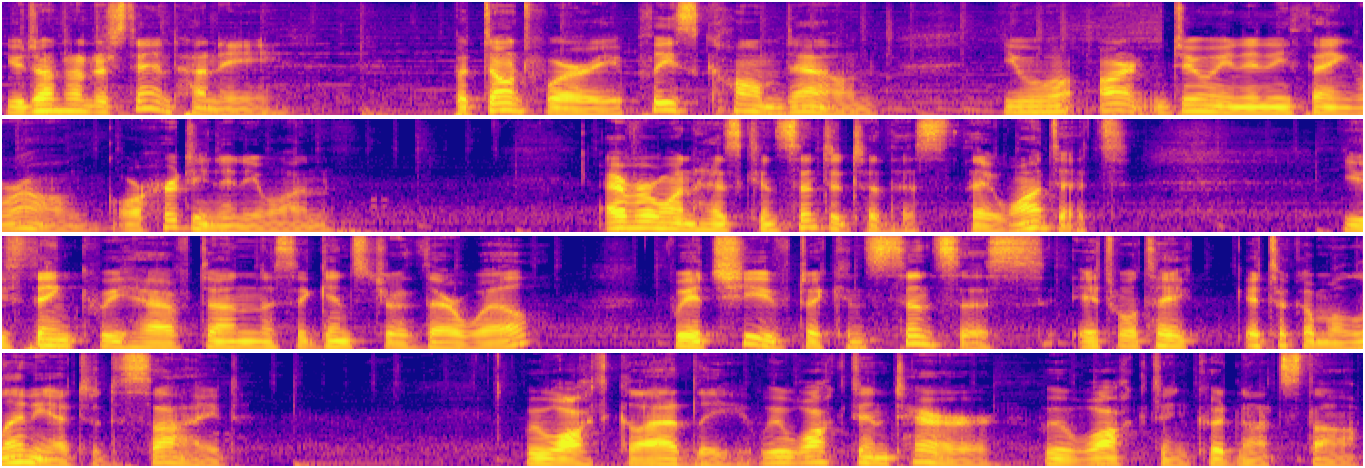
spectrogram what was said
You don't understand, honey. But don't worry. Please calm down. You aren't doing anything wrong or hurting anyone. Everyone has consented to this. They want it. You think we have done this against your, their will? We achieved a consensus, it will take it took a millennia to decide. We walked gladly. We walked in terror. We walked and could not stop.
